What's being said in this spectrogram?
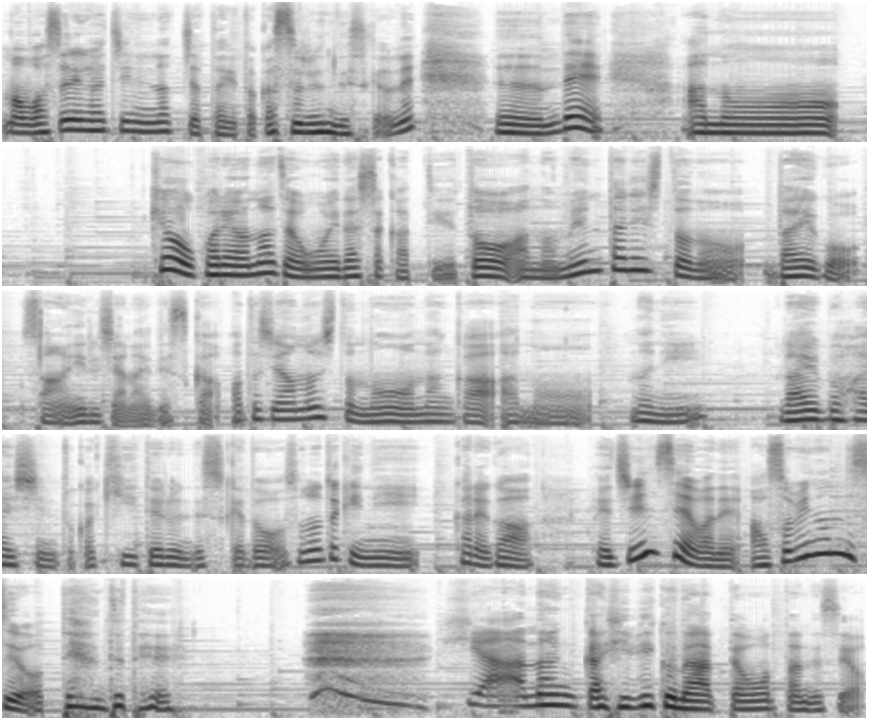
まあ忘れがちになっちゃったりとかするんですけどね。うん。であのー今日これをなぜ思い出したかっていうとあのメンタリストの DAIGO さんいるじゃないですか。私あの人のなんかあの何？ライブ配信とか聞いてるんですけどその時に彼が「人生はね遊びなんですよ」って言ってて。いやーなんか響くなって思ったんですよ。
